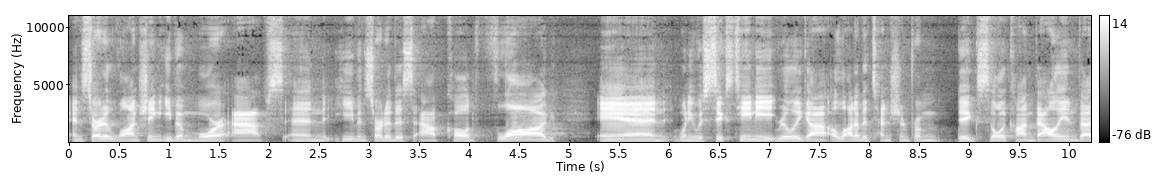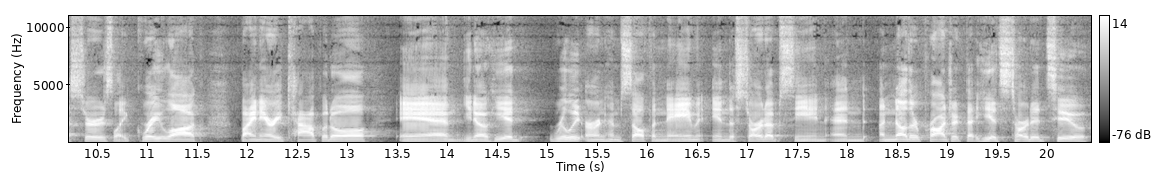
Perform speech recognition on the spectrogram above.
and started launching even more apps. And he even started this app called Flogg. And when he was 16, he really got a lot of attention from big Silicon Valley investors like Greylock, Binary Capital. And, you know, he had really earned himself a name in the startup scene. And another project that he had started too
